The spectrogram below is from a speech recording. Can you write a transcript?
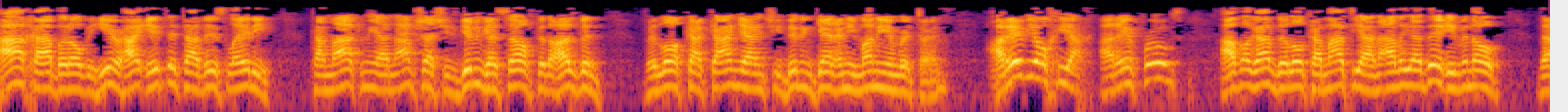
Hacha, but over here, hi iteta, this lady, kamakni anafsha, she's giving herself to the husband, velo kakanya, and she didn't get any money in return. Arev yochiach, Arev proves. Avagav de lo kamati an aliyadeh, even though the,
